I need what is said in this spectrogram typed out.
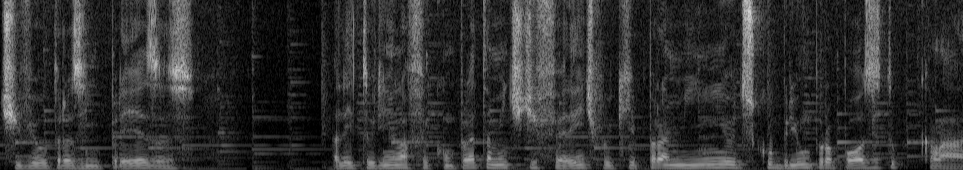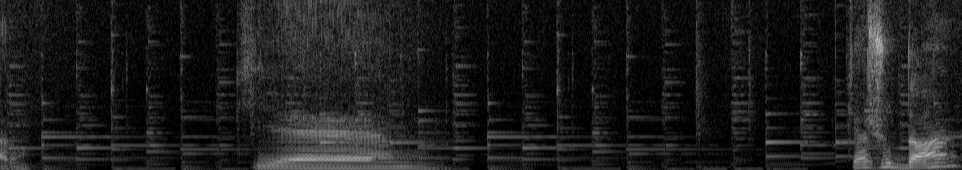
tive outras empresas, a leiturinha ela foi completamente diferente porque para mim eu descobri um propósito claro, que é que é ajudar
